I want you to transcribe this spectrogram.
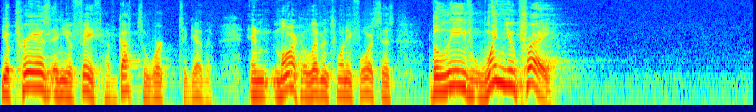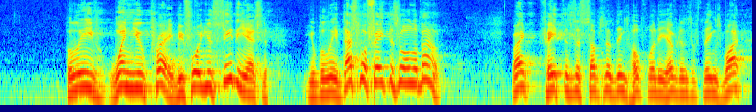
Your prayers and your faith have got to work together. In Mark 11 24, it says, Believe when you pray. Believe when you pray. Before you see the answer, you believe. That's what faith is all about. Right? Faith is the substance of things, hope for the evidence of things what?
